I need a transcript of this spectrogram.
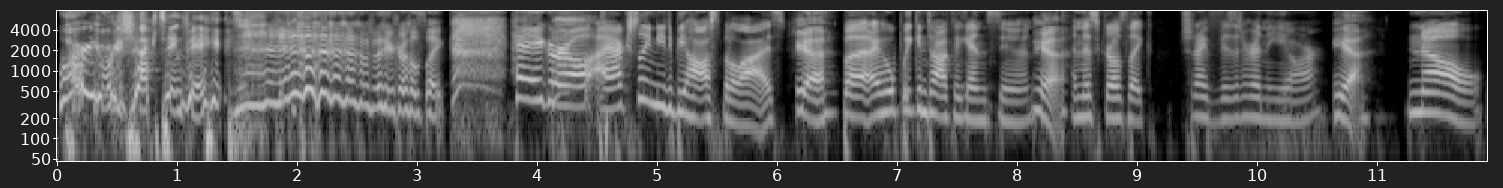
"Why are you rejecting me?" the girl's like, "Hey, girl, I actually need to be hospitalized, yeah, but I hope we can talk again soon." yeah, And this girl's like, "Should I visit her in the ER?" yeah. No.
